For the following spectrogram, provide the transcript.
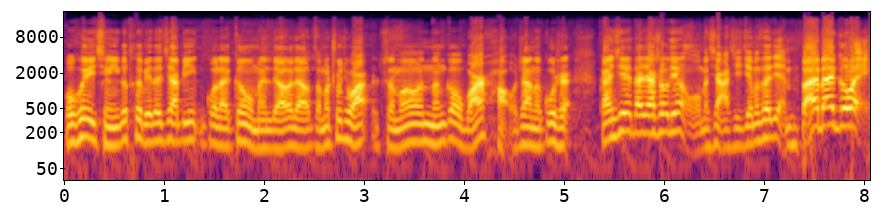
我会请一个特别的嘉宾过来跟我们聊一聊怎么出去玩，怎么能够玩好这样的故事。感谢大家收听，我们下期节目再见，拜拜，各位。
